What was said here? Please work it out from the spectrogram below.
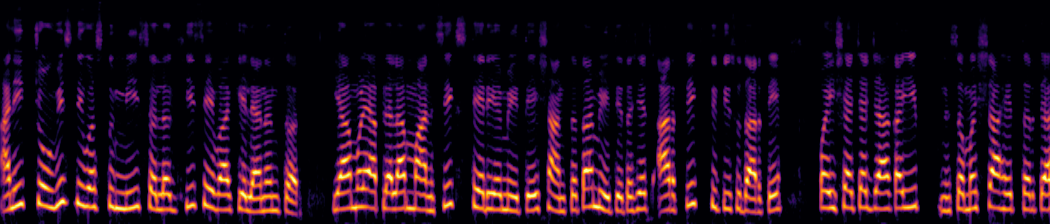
आणि चोवीस दिवस तुम्ही सलग ही सेवा केल्यानंतर यामुळे आपल्याला मानसिक स्थैर्य मिळते शांतता मिळते तसेच आर्थिक स्थिती सुधारते. पैशाच्या ज्या काही समस्या आहेत तर त्या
